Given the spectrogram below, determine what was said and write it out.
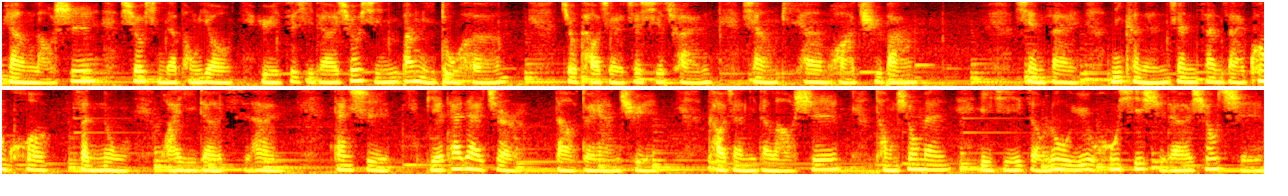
让老师、修行的朋友与自己的修行帮你渡河，就靠着这些船向彼岸划去吧。现在你可能正站在困惑、愤怒、怀疑的此岸，但是别待在这儿。到对岸去，靠着你的老师、同修们，以及走路与呼吸时的修持，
